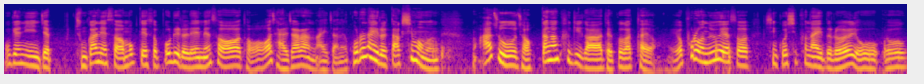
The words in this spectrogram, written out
옥연이 이제 중간에서 목대에서 뿌리를 내면서 더 잘 자라는 아이잖아요. 그런 아이를 딱 심으면 아주 적당한 크기가 될 것 같아요. 옆으로 누에서 심고 싶은 아이들을 요, 요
